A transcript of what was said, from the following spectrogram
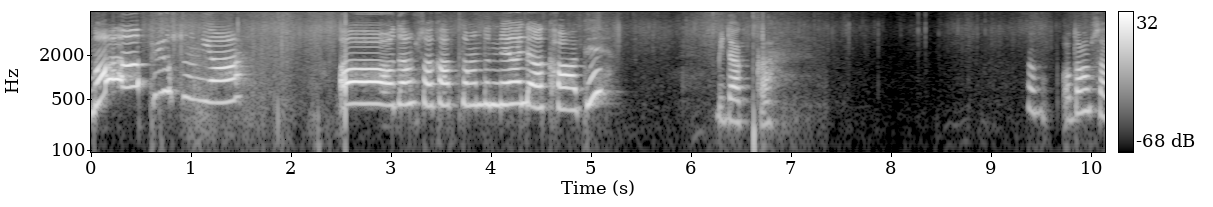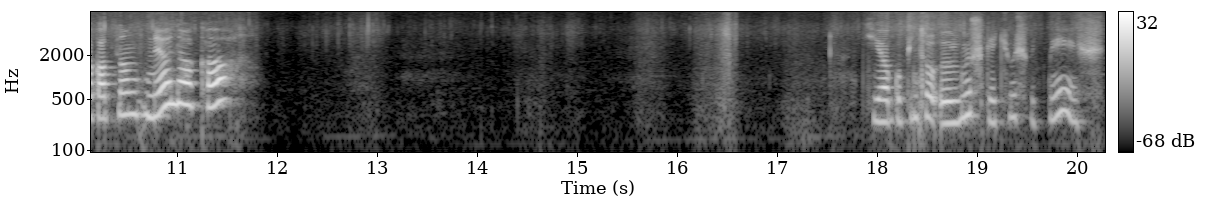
Ne yapıyorsun ya? Aa adam sakatlandı ne alaka abi? Bir dakika. Adam sakatlandı ne alaka? Thiago Pinto ölmüş geçmiş bitmiş.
